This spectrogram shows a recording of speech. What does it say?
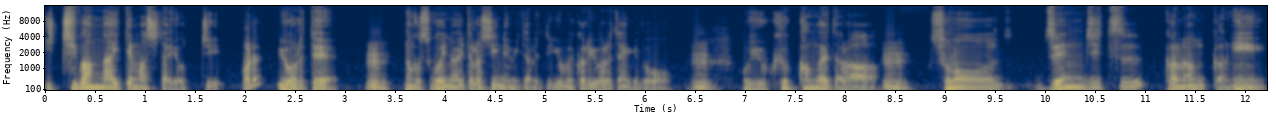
一番泣いてましたよっち。あれ言われて、うんなんかすごい泣いたらしいねみたいなって嫁から言われたんやけど、うん俺よくよく考えたら、うんその前日かなんかに、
